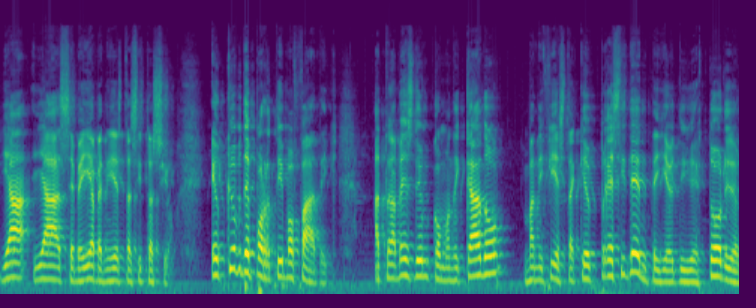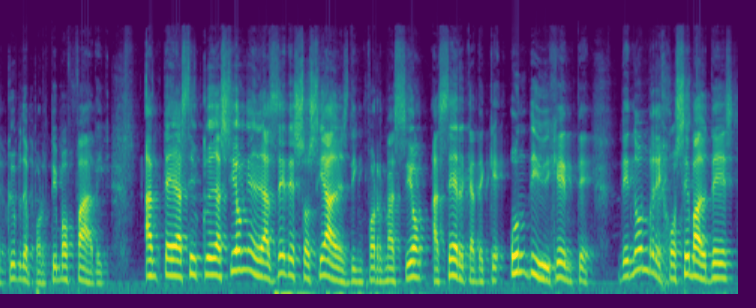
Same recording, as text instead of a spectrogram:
ya, ya se veía venir esta situación. El Club Deportivo Fadik, a través de un comunicado, manifiesta que el presidente y el directorio del Club Deportivo Fadik ante la circulación en las redes sociales de información acerca de que un dirigente de nombre José Valdés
